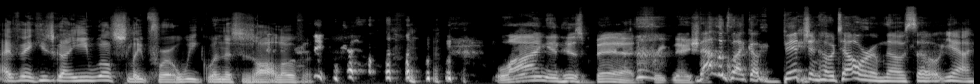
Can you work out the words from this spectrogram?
I think he's going. He will sleep for a week when this is all over. Lying in his bed, Freak Nation. That looked like a bitch in hotel room though. So yeah,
